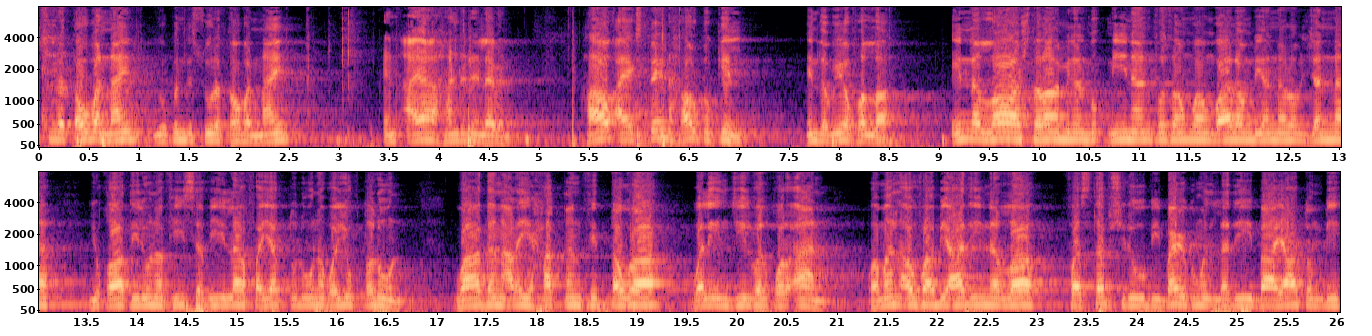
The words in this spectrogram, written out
Surah Tawbah 9. You open this Surah Tawbah 9 and Ayah 111. How I explain how to kill in the way of Allah. إن الله اشترى من المؤمنين أنفسهم وأموالهم بأن لهم الجنة يقاتلون في سبيل الله فيقتلون ويقتلون وعدا عليه حقا في التوراة والإنجيل والقرآن ومن أوفى بعهده من الله فاستبشروا ببيعكم الذي بايعتم به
